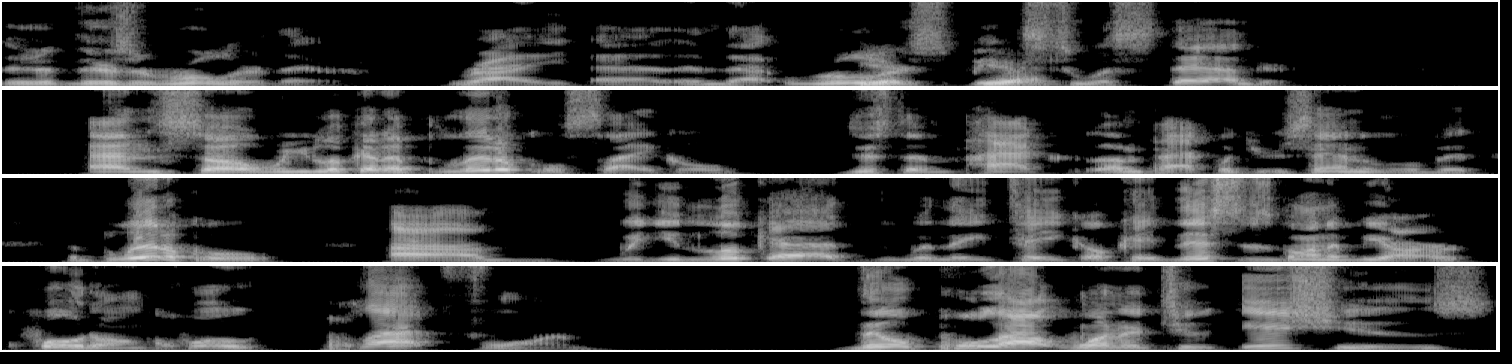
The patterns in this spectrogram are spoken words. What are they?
there, there's a ruler there, right? And, and that ruler speaks yeah. to a standard. And so when you look at a political cycle, just to unpack unpack what you're saying a little bit, the political, um, when you look at when they take, okay, this is going to be our quote unquote platform, they'll pull out one or two issues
